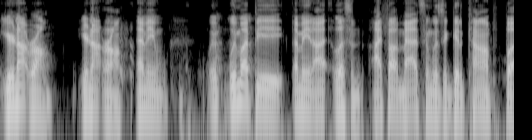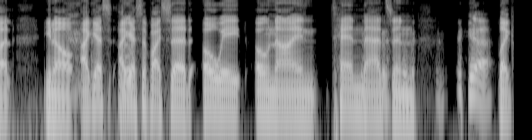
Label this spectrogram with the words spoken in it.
You're not wrong. You're not wrong. I mean, we, we might be. I mean, I listen. I thought Madson was a good comp, but you know, I guess I guess if I said 08, 09, 10 Madson, yeah, like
